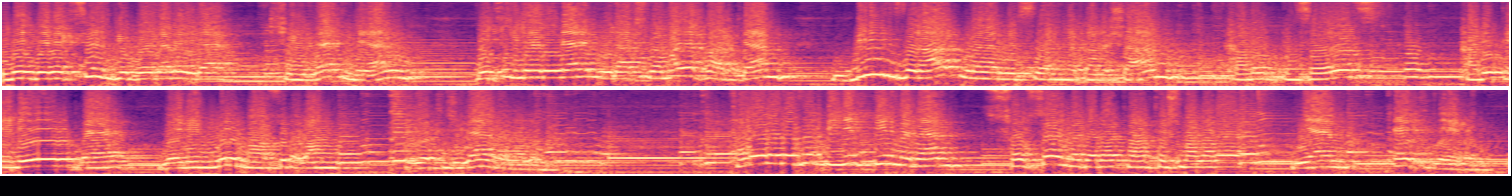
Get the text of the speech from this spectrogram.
yine gereksiz gübrelerle kirletmeyen, bitkilerine ilaçlama yaparken bir ziraat mühendislerine danışan, kalıntısız, kaliteli ve verimli mahsul olan üreticiler olalım. Tarımımızı bilip bilmeden sosyal medyada tartışmalara yem etmeyelim.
